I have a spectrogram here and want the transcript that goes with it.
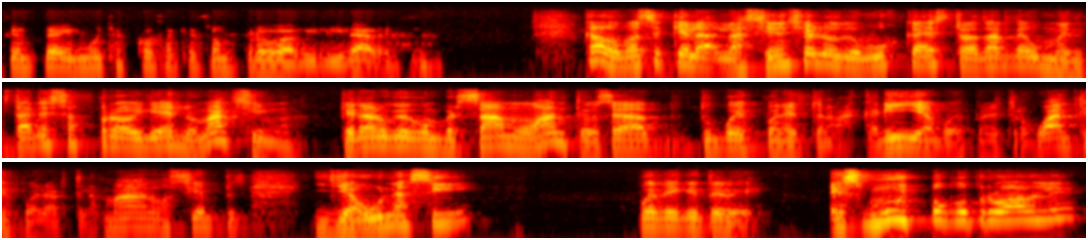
Siempre hay muchas cosas que son probabilidades. Claro, lo que pasa es que la, ciencia lo que busca es tratar de aumentar esas probabilidades lo máximo, que era lo que conversábamos antes. O sea, tú puedes ponerte una mascarilla, puedes ponerte los guantes, puedes darte las manos, siempre. Y aún así, puede que te dé. Es muy poco probable,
